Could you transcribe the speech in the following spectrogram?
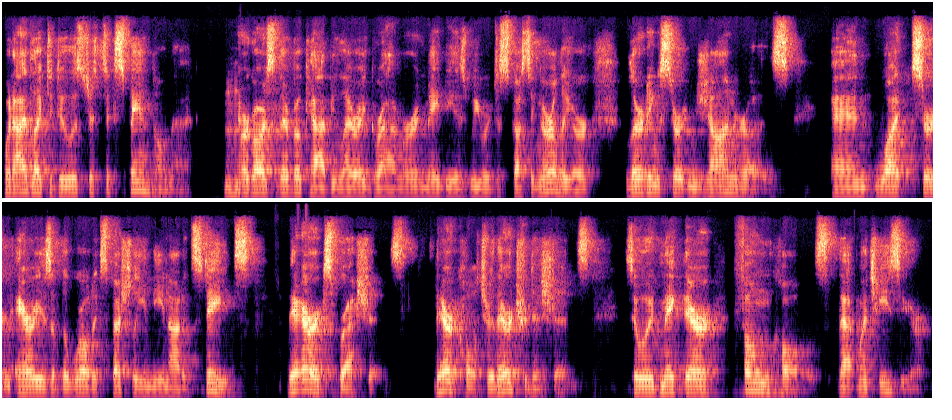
What I'd like to do is just expand on that. Mm-hmm. In regards to their vocabulary, grammar, and maybe as we were discussing earlier, learning certain genres and what certain areas of the world, especially in the United States, their expressions, their culture, their traditions. So it would make their phone calls that much easier.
